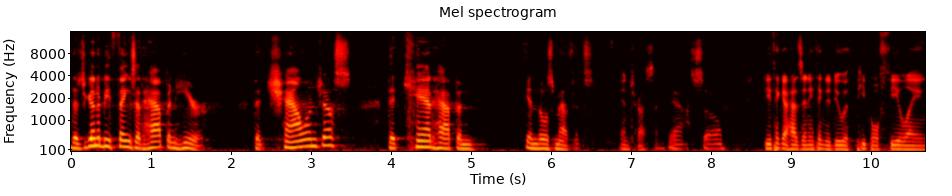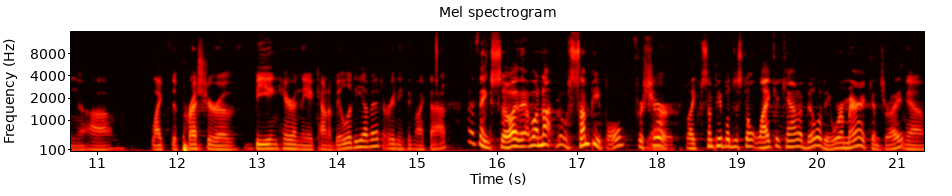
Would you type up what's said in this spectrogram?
there's going to be things that happen here that challenge us that can't happen in those methods. Interesting. Yeah. So Do you think it has anything to do with people feeling um, like the pressure of being here and the accountability of it, or anything like that? I think so. I think, well, not some people for sure. Like some people just don't like accountability. We're Americans, right? Yeah.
